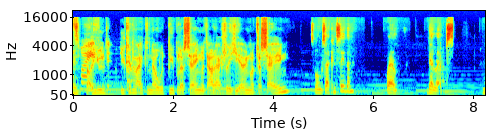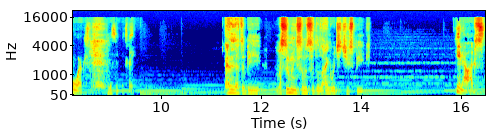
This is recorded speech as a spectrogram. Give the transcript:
That's mean, why you you- did- You can like know what people are saying without actually hearing what they're saying. as long as I can see them. Well, their lips, more specifically. and it have to be. I'm assuming some sort of the language that you speak. He nods.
